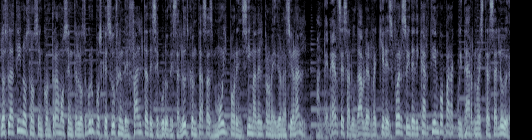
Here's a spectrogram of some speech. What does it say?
Los latinos nos encontramos entre los grupos que sufren de falta de seguro de salud con tasas muy por encima del promedio nacional. Mantenerse saludable requiere esfuerzo y dedicar tiempo para cuidar nuestra salud.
